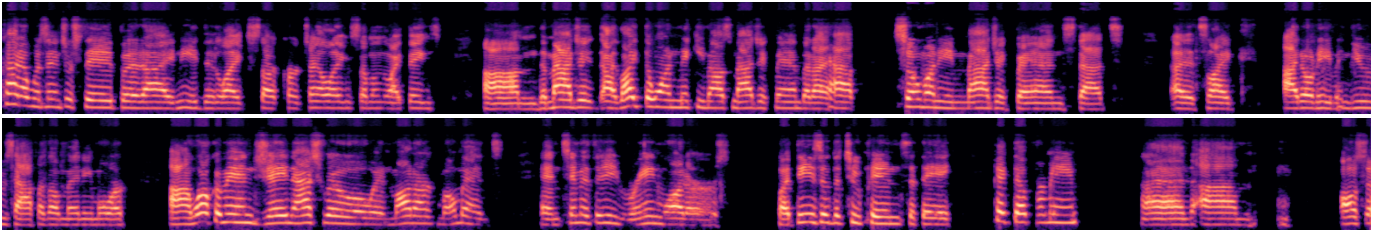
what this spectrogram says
kind of was interested, but I need to like start curtailing some of my things. Um, the magic, I like the one Mickey Mouse Magic Band, but I have so many magic bands that uh, it's like I don't even use half of them anymore. Uh, welcome in Jay Nashville and Monarch Moment and Timothy Rainwaters. But these are the two pins that they picked up for me. And um, also,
